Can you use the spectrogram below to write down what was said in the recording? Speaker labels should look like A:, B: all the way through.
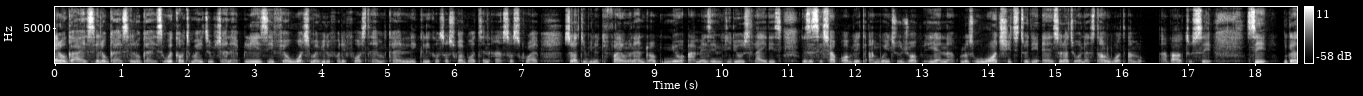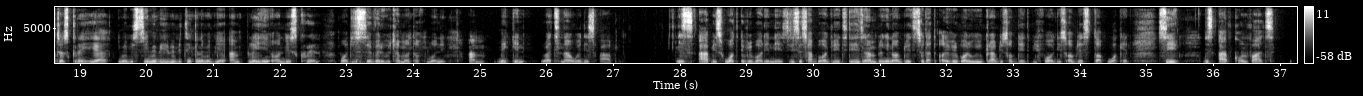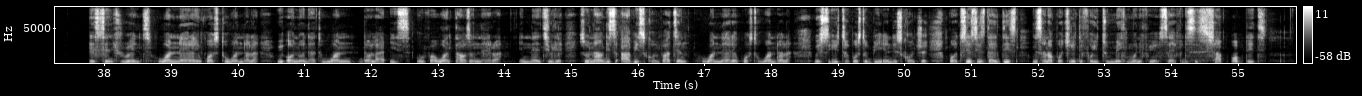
A: hello guys hello guys hello guys. Welcome to my youtube channel. Please if you're watching my video for the first time kindly click on subscribe button and subscribe so that you'll be notified when i drop new amazing videos like this. This is a sharp update i'm going to drop here now. Please watch it to the end so that you understand what i'm about to say. See looking at your screen here you may be seeing maybe you may be thinking maybe i'm playing on this screen but this is a very huge amount of money i'm making right now with this app this app is what everybody needs. This is a sharp update. The reason i'm bringing updates so that everybody will grab this update before this update stop working. See this app converts exchange rate one naira equals to one dollar. We all know that one dollar is over 1000 naira in nigeria. So now this app is converting one naira equals to one dollar which is supposed to be in this country. But since it's like this this is an opportunity for you to make money for yourself. This is sharp update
